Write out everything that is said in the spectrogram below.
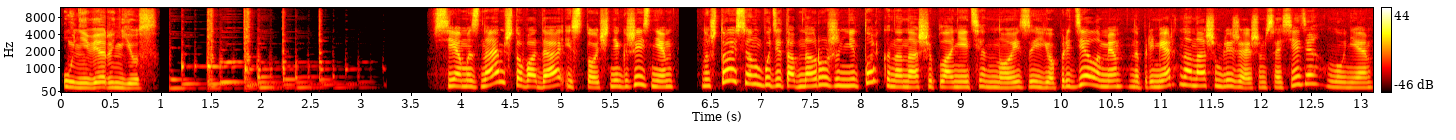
Univer News. Все мы знаем, что вода – источник жизни. Но что, если он будет обнаружен не только на нашей планете, но и за ее пределами? Например, на нашем ближайшем соседе – Луне.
